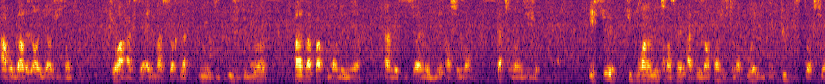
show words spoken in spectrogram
à regarder dans le lien juste en dessous. Tu auras accès à une masterclass inédite où je te montre pas à pas comment devenir investisseur immobilier en seulement 90 jours. Et ce, tu pourras même le transmettre à tes enfants justement pour éviter toute distorsion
